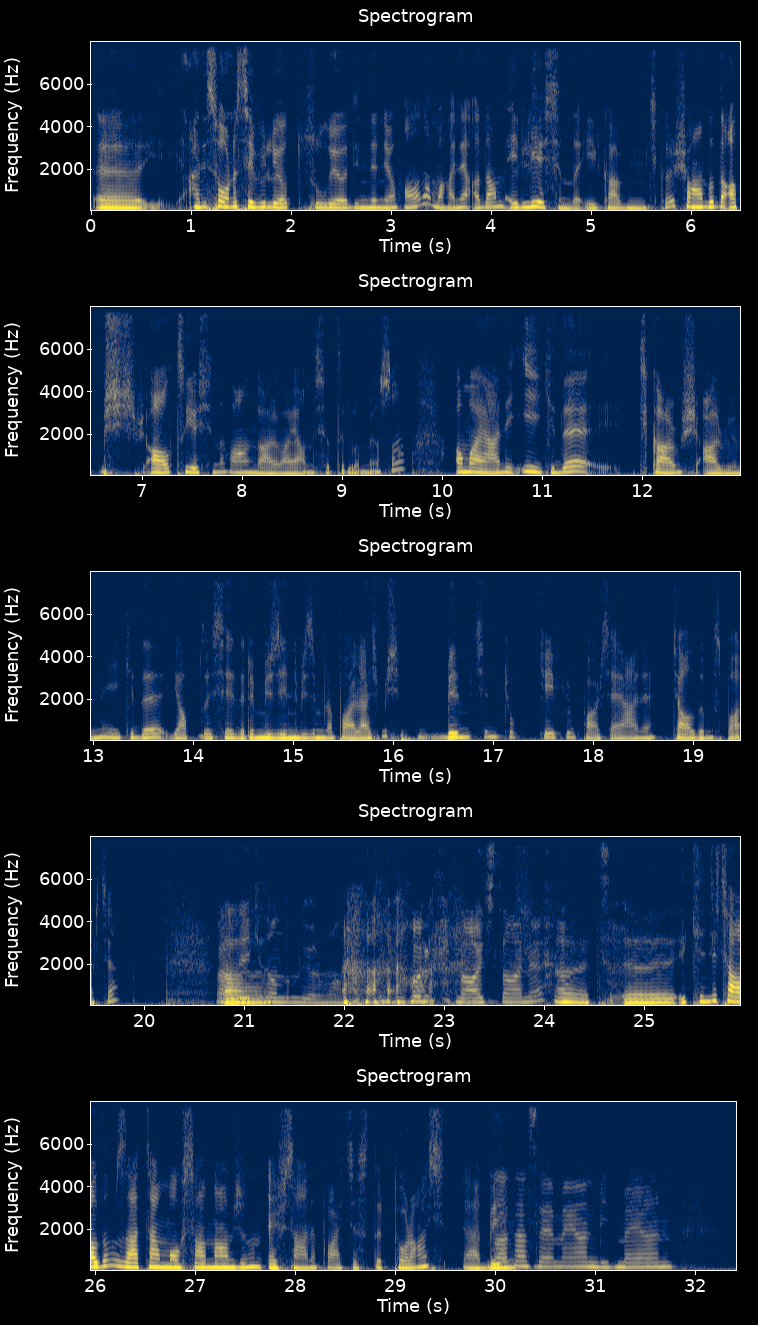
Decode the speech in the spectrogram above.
Ee, hani sonra seviliyor, tutuluyor, dinleniyor falan ama hani adam 50 yaşında ilk albümünü çıkarır. Şu anda da 66 yaşında falan galiba yanlış hatırlamıyorsam. Ama yani iyi ki de çıkarmış albümünü, iyi ki de yaptığı şeyleri, müziğini bizimle paylaşmış. Benim için çok keyifli bir parça yani çaldığımız parça. Ben de iyi Aa. ki tanıdım diyorum ha. Naçizane. Evet. E, ikinci çaldığımız zaten Mohsen Namju'nun efsane parçasıdır. Toranş. Yani benim, Zaten sevmeyen, bilmeyen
